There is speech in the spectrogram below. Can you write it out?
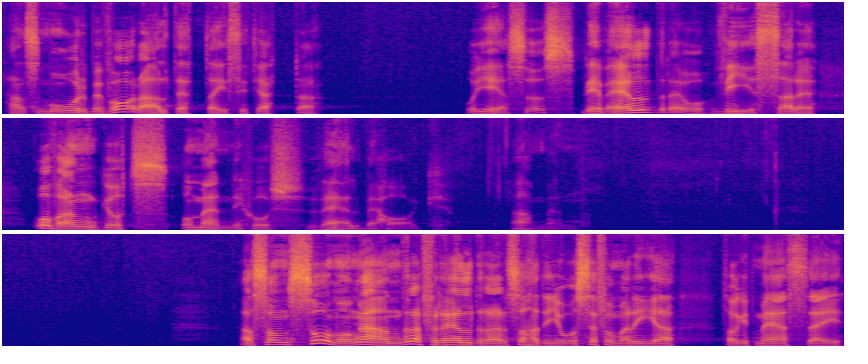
Hans mor bevarade allt detta i sitt hjärta. Och Jesus blev äldre och visare och vann Guds och människors välbehag. Amen. Ja, som så många andra föräldrar så hade Josef och Maria tagit med sig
